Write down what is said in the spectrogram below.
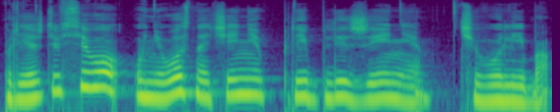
Прежде всего, у него значение приближения чего-либо.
